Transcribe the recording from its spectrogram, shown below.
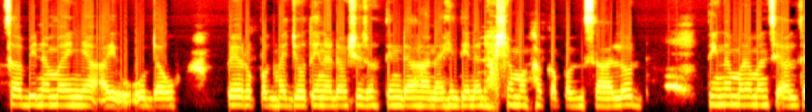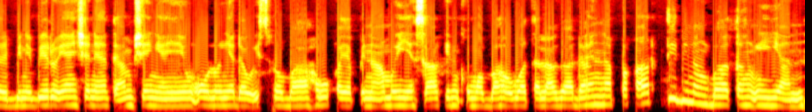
Sabi naman niya ay oo daw pero pag na-duty na daw siya sa tindahan ay hindi na daw siya makakapagsalod. Tingnan mo naman si Alter, binibiro yan siya ni Ate Amshi niya, yung ulo niya daw is mabaho, kaya pinaamoy niya sa akin kung mabaho ba talaga dahil napaka-arte din ng batang iyan.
